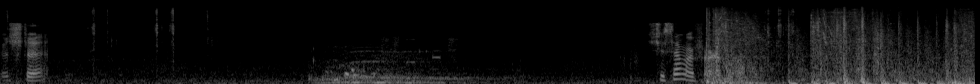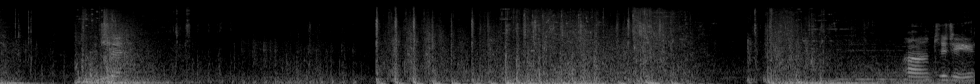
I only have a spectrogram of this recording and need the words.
Good shit. She sent me a friend. Good shit. Uh, GG.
